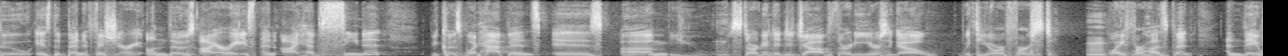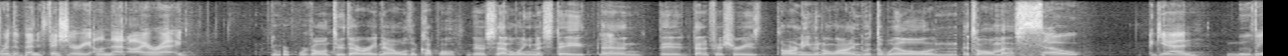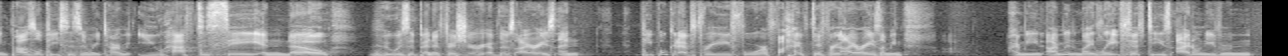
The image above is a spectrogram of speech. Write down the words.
who is the beneficiary on those IRAs. And I have seen it because what happens is um, you started a job 30 years ago with your first wife or husband, and they were the beneficiary on that IRA. We're we're going through that right now with a couple. They're settling an estate, and the beneficiaries aren't even aligned with the will, and it's a whole mess. So, again, moving puzzle pieces in retirement, you have to see and know who is a beneficiary of those IRAs. And people could have three, four, five different IRAs. I mean, I mean, I'm in my late 50s. I don't even,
